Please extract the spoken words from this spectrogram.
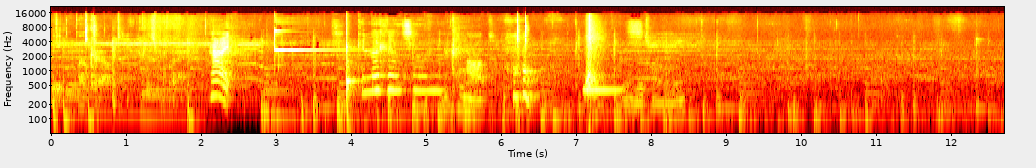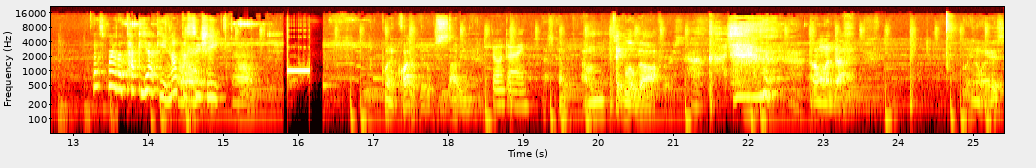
Yeah. Okay, I'll take this one. Hi. Can I have some? You cannot. Put in this one here. That's for the takoyaki, not the Oh. sushi. Wow. Putting quite a bit of wasabi in there. Don't die. That's gonna. I'm gonna take a little bit off first. Oh god. I don't want to die. But anyways,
